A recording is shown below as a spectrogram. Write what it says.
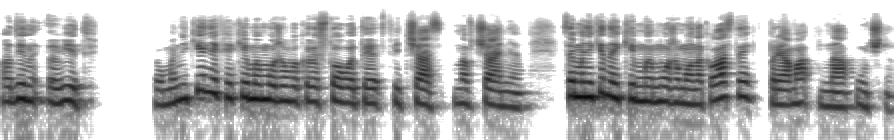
один від манекенів, які ми можемо використовувати під час навчання. Це манекени, які ми можемо накласти прямо на учня.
